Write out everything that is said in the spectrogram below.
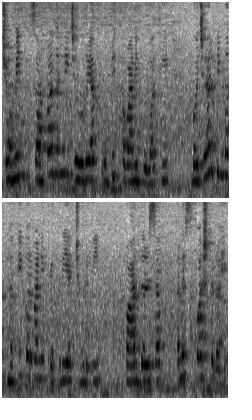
જમીન સંપાદનની જરૂરિયાત ઊભી થવાની હોવાથી બજાર કિંમત નક્કી કરવાની પ્રક્રિયા ઝડપી, પારદર્શક અને સ્પષ્ટ રહે.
